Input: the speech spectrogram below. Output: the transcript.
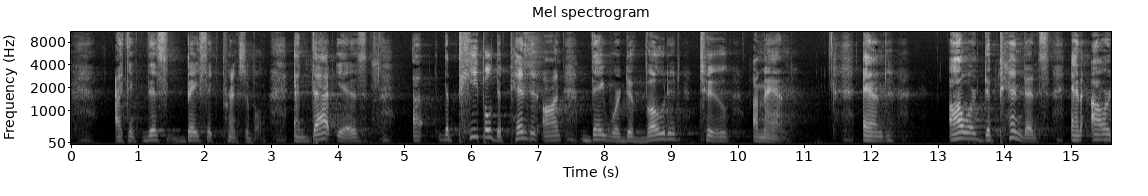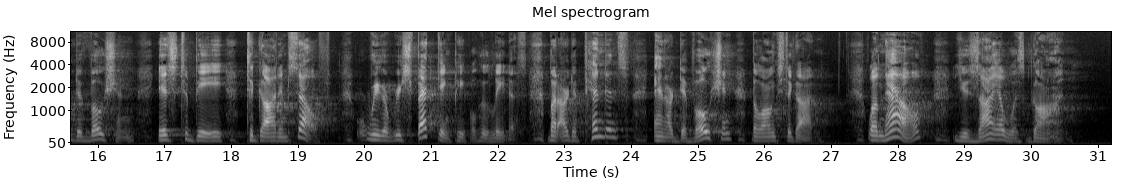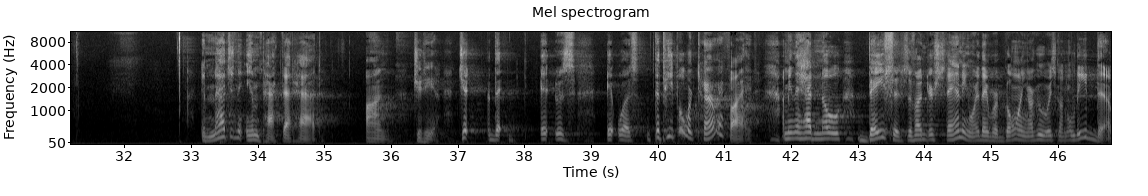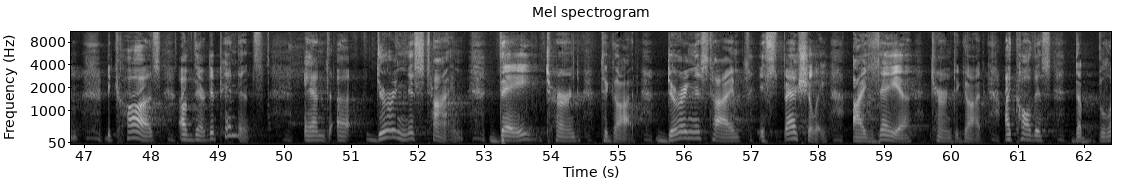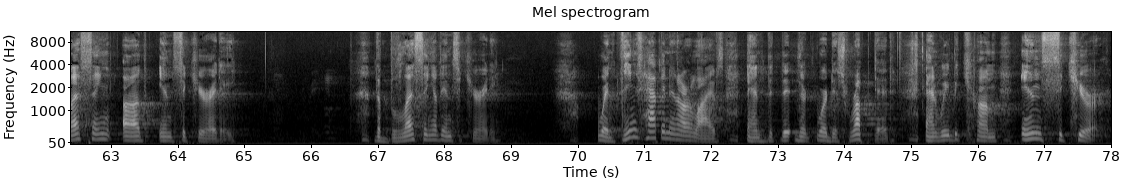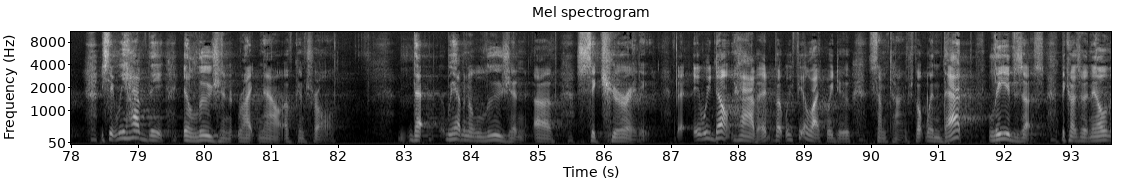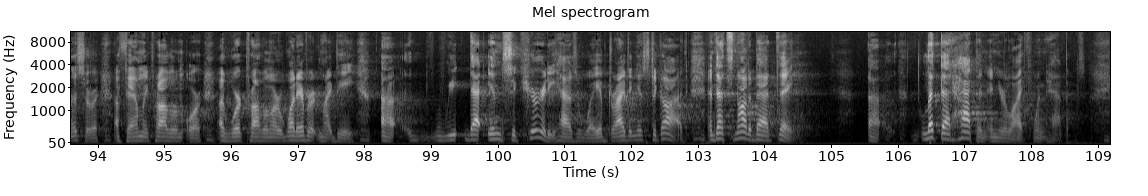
I think, this basic principle, and that is uh, the people depended on, they were devoted to a man. And our dependence and our devotion is to be to God Himself we are respecting people who lead us, but our dependence and our devotion belongs to God. Well, now Uzziah was gone. Imagine the impact that had on Judea. It was, it was, the people were terrified. I mean, they had no basis of understanding where they were going or who was going to lead them because of their dependence. And uh, during this time, they turned to God. During this time, especially, Isaiah turned to God. I call this the blessing of insecurity. The blessing of insecurity when things happen in our lives and th- th- we're disrupted and we become insecure. You see, we have the illusion right now of control. That we have an illusion of security. We don't have it, but we feel like we do sometimes. But when that leaves us because of an illness or a family problem or a work problem or whatever it might be, uh, we, that insecurity has a way of driving us to God. And that's not a bad thing. Uh, let that happen in your life when it happens.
